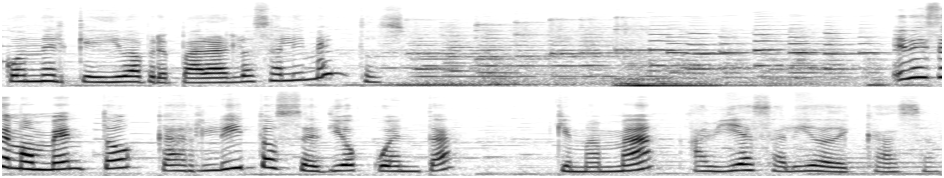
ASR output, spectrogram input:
con el que iba a preparar los alimentos. En ese momento, Carlitos se dio cuenta que mamá había salido de casa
